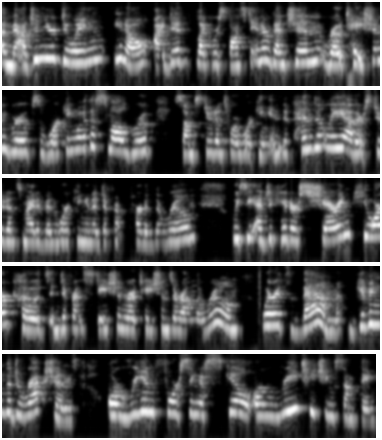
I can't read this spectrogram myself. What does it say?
imagine you're doing, you know, I did like response to intervention, rotation groups, working with a small group. Some students were working independently, other students might have been working in a different part of the room. We see educators sharing QR codes in different station rotations around the room where it's them giving the directions or reinforcing a skill or reteaching something.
